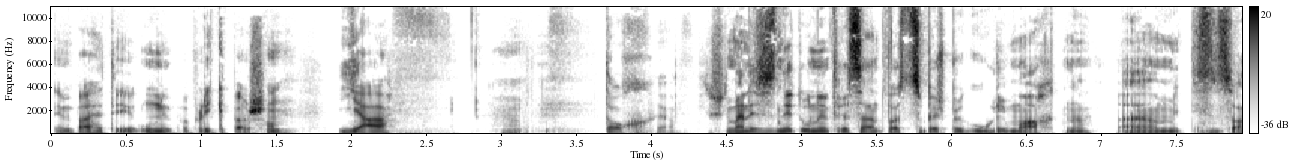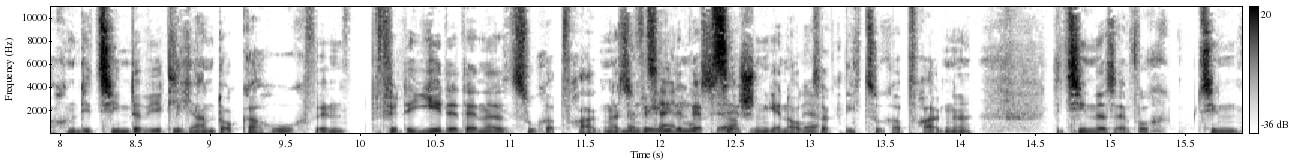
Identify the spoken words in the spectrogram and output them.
in Wahrheit eh unüberblickbar schon. Ja. Doch, ja. Ich meine, es ist nicht uninteressant, was zum Beispiel Google macht, ne? äh, mit diesen Sachen. Die ziehen da wirklich an Docker hoch, wenn für die, jede deiner Suchabfragen, also Wenn für jede Websession, ja. genau Ja. gesagt, nicht Suchabfragen. Ne? Die ziehen das einfach, ziehen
